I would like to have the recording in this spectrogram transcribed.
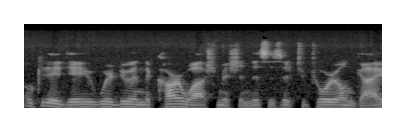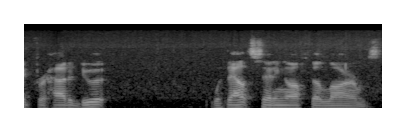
Okay, today we're doing the car wash mission. This is a tutorial and guide for how to do it without setting off the alarms.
